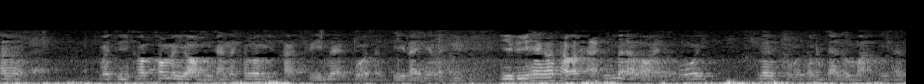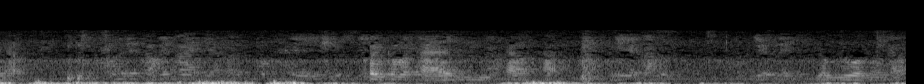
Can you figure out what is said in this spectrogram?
อ่าบางทีเขาเขาไม่ยอมเหมือนกันนะเขาก็มีสาสีแม่ครัวสาสีอะไรใช่ไหมอยู่ดีให้เขาทำอาหารที่ไม่อร่อยนะโอ้ยแม่ครัวทำใจลำบากเหมือนกันครับ คนก็มาหาครับครับรวมๆนะครับ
